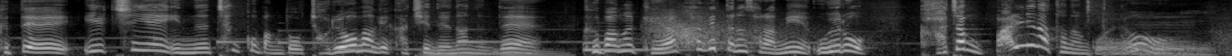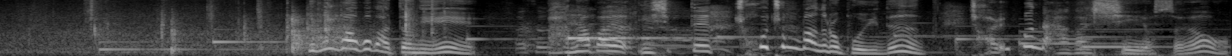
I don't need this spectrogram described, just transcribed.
그때 1층에 있는 창고 방도 저렴하게 같이 내놨는데 그 방을 계약하겠다는 사람이 의외로 가장 빨리 나타난 거예요. 누군가 하고 봤더니 많아봐야 20대 초중반으로 보이는 젊은 아가씨였어요.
